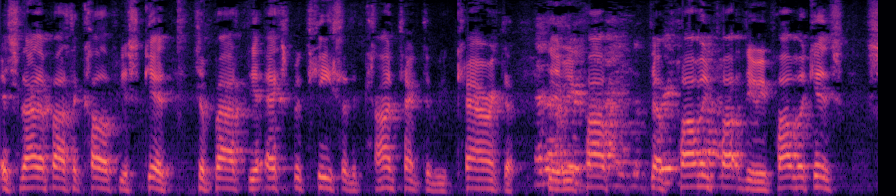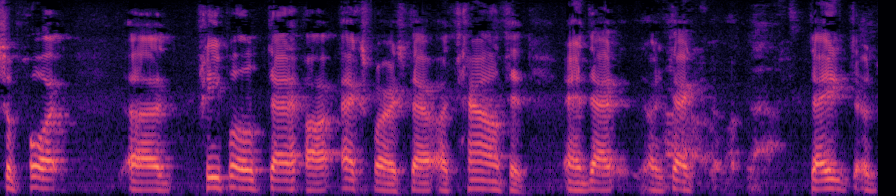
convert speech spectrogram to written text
It's not about the color of your skin. It's about your expertise and the content of your character. The, the the, the Republicans support uh, people that are experts, that are talented, and that uh, Oh, that at that. They, the,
